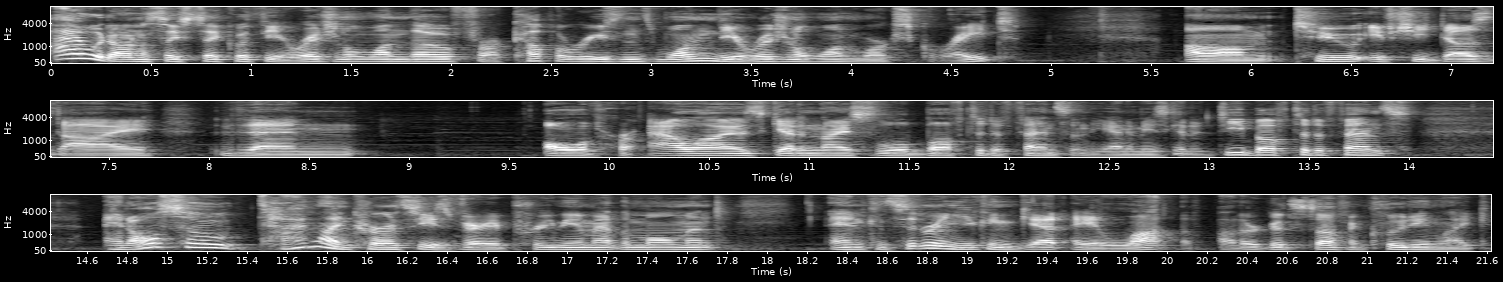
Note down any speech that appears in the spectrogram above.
I would honestly stick with the original one though for a couple reasons. One, the original one works great. Um, two, if she does die, then all of her allies get a nice little buff to defense and the enemies get a debuff to defense. And also, timeline currency is very premium at the moment. And considering you can get a lot of other good stuff, including like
